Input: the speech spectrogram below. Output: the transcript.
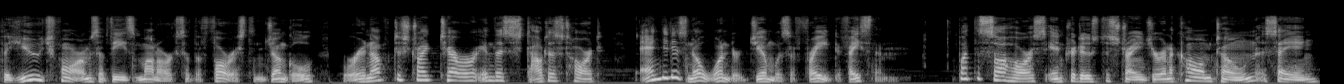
The huge forms of these monarchs of the forest and jungle were enough to strike terror in the stoutest heart and it is no wonder Jim was afraid to face them. But the Sawhorse introduced the stranger in a calm tone, saying,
